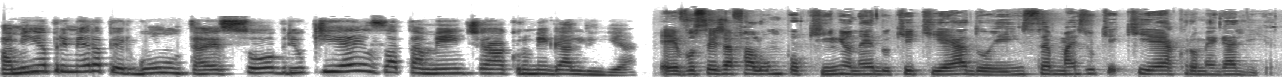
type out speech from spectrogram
A minha primeira pergunta é sobre o que é exatamente a acromegalia. É, você já falou um pouquinho né, do que, que é a doença, mas o que, que é a acromegalia?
